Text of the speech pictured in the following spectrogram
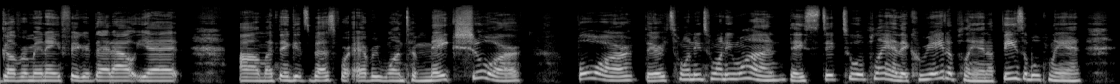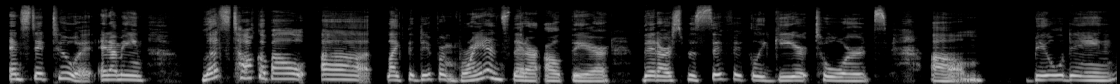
government ain't figured that out yet. Um, I think it's best for everyone to make sure for their 2021, they stick to a plan, they create a plan, a feasible plan, and stick to it. And I mean, let's talk about uh like the different brands that are out there that are specifically geared towards um building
